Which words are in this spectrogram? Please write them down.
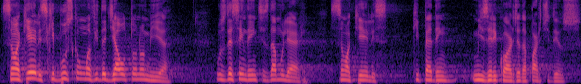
São aqueles que buscam uma vida de autonomia. Os descendentes da mulher são aqueles que pedem misericórdia da parte de Deus.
